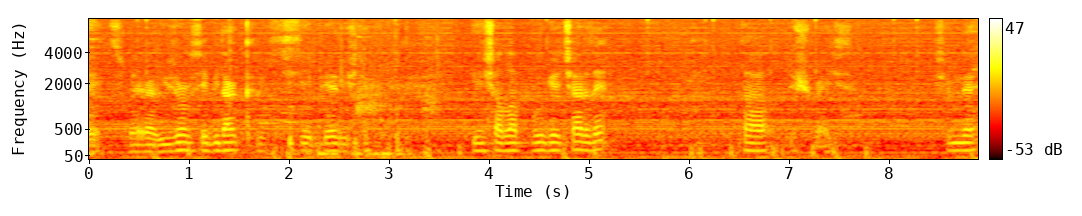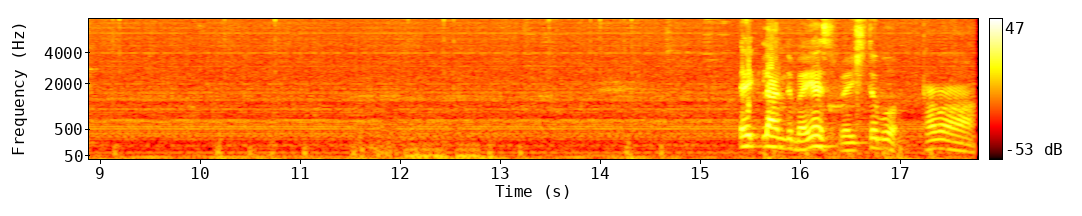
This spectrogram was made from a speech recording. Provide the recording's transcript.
Evet beyler 110 seviyeden 42 seviyeye düştük. İnşallah bu geçer de daha düşmeyiz. Şimdi Eklendi be yes be işte bu. Tamam.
